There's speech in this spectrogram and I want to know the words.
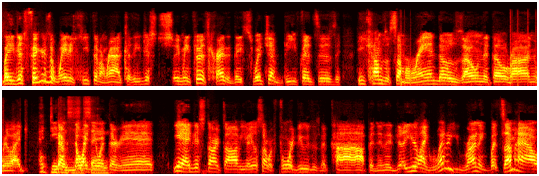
but he just figures a way to keep them around because he just, I mean, to his credit, they switch up defenses. He comes with some rando zone that they'll run where, like, you have no idea what they're in. Yeah, it just starts off, you know, he'll start with four dudes at the top, and then you're like, what are you running? But somehow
